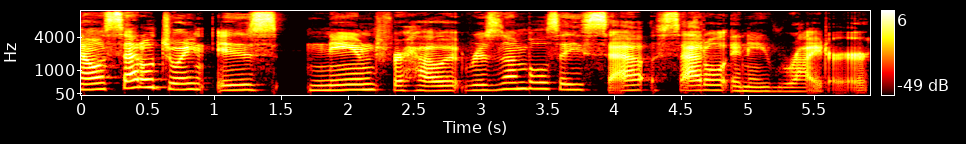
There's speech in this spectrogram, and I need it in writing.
Now, a saddle joint is named for how it resembles a sa saddle in a rider.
